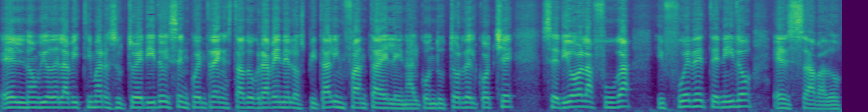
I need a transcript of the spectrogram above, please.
El novio de la víctima resultó herido y se encuentra en estado grave en el hospital Infanta Elena. El conductor del coche se dio a la fuga y fue detenido el sábado.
